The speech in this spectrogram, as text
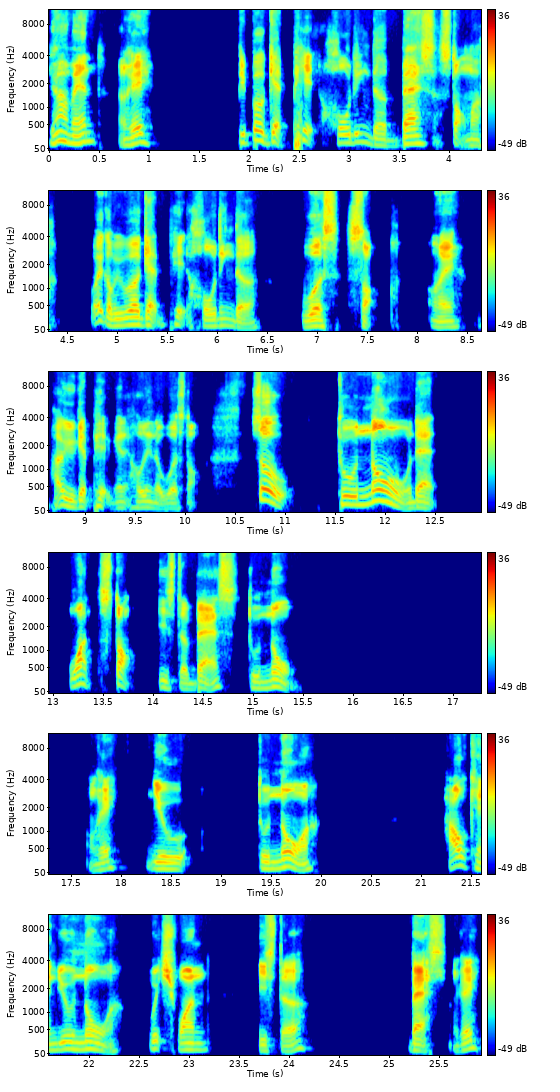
yeah, man. Okay, people get paid holding the best stock, ma. Why got people get paid holding the worst stock? Okay, how you get paid holding the worst stock? So to know that what stock is the best, to know. Okay, you to know uh, how can you know uh, which one is the best okay?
